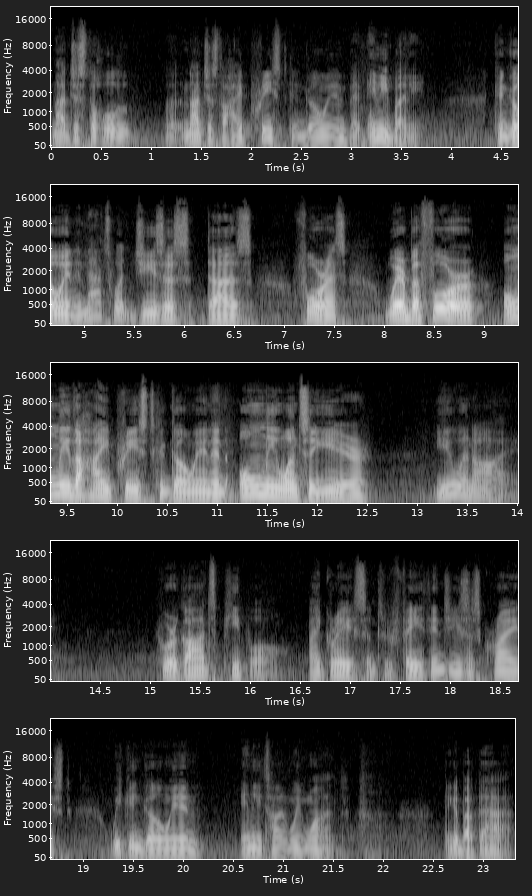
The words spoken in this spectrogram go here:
not just the whole, not just the high priest can go in, but anybody can go in. And that's what Jesus does for us. Where before only the high priest could go in and only once a year, you and I, who are God's people by grace and through faith in Jesus Christ, we can go in anytime we want. Think about that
